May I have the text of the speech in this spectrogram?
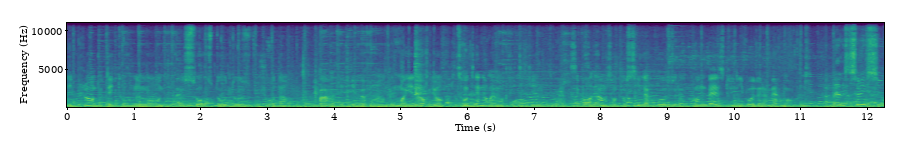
Les plans de détournement des ressources d'eau douce du Jourdain par les riverains du Moyen-Orient sont énormément critiqués. Ces programmes sont aussi la cause de la grande baisse du niveau de la mer Morte. La solution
